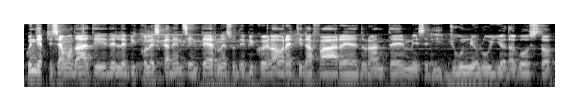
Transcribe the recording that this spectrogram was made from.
Quindi ci siamo dati delle piccole scadenze interne su dei piccoli lavoretti da fare durante il mese di giugno, luglio ed agosto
